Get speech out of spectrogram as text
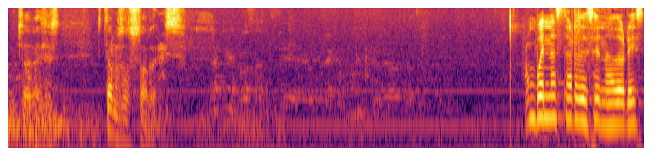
muchas gracias. Estamos a sus órdenes. Buenas tardes, senadores.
